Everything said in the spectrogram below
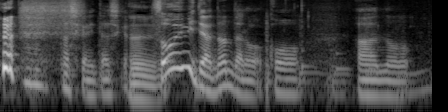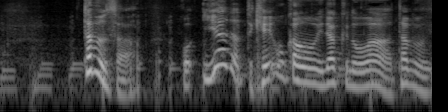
確かに確かに、うん。そういう意味ではなんだろうこうあの多分さ嫌だって嫌悪感を抱くのは多分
